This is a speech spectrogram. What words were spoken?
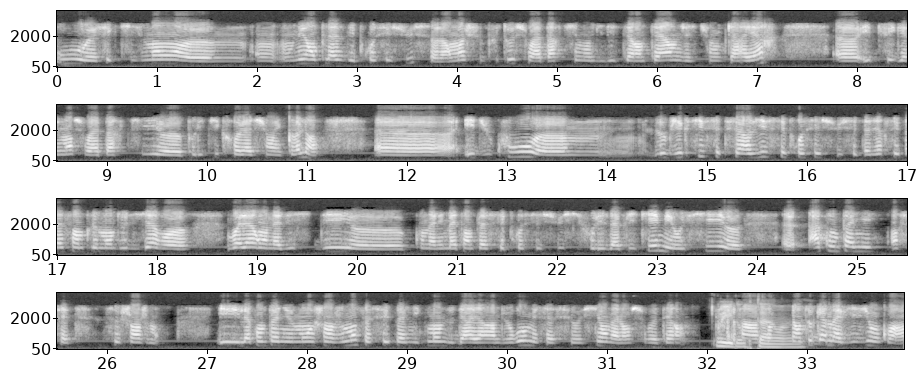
où effectivement on, on, met en place des processus. Alors moi, je suis plutôt sur la partie mobilité interne, gestion de carrière. Euh, et puis également sur la partie euh, politique relations école. Euh, et du coup, l'objectif c'est de faire vivre ces processus, c'est-à-dire c'est pas simplement de dire voilà on a décidé qu'on allait mettre en place ces processus, il faut les appliquer, mais aussi accompagner en fait ce changement. Et l'accompagnement au changement, ça se fait pas uniquement de derrière un bureau, mais ça se fait aussi en allant sur le terrain. Oui, donc En tout cas, ma vision, quoi.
